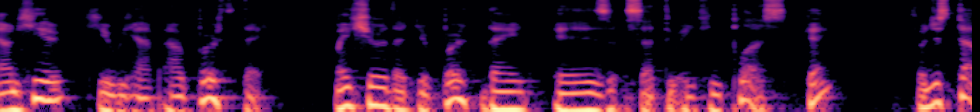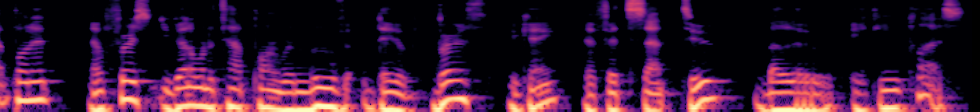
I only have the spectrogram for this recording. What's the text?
now here, here we have our birth date. Make sure that your birth date is set to 18 plus, okay? So just tap on it. Now first, you're gonna wanna tap on remove date of birth, okay? If it's set to below 18 plus.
